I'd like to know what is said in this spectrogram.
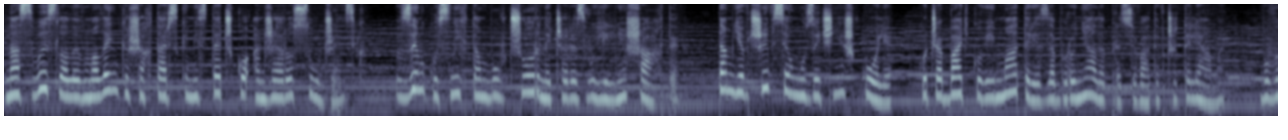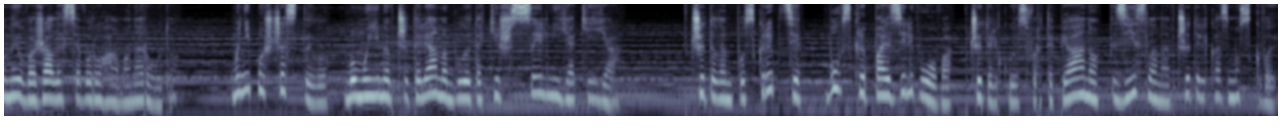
Нас вислали в маленьке шахтарське містечко Анжеро-Судженськ. Взимку сніг там був чорний через вугільні шахти. Там я вчився у музичній школі, хоча батькові й матері забороняли працювати вчителями, бо вони вважалися ворогами народу. Мені пощастило, бо моїми вчителями були такі ж сильні, як і я. Вчителем по скрипці був скрипаль зі Львова, вчителькою з фортепіано зіслана вчителька з Москви,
